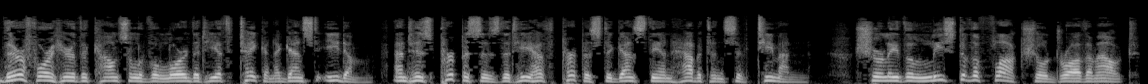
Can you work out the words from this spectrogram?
Therefore hear the counsel of the Lord that he hath taken against Edom, and his purposes that he hath purposed against the inhabitants of Teman. Surely the least of the flock shall draw them out.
